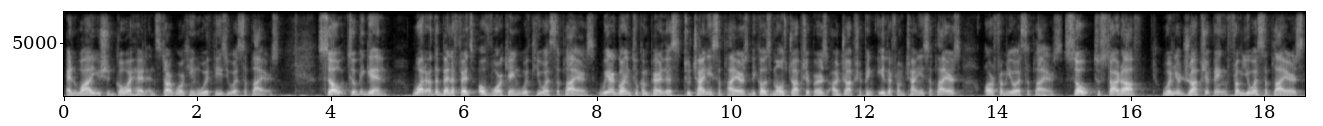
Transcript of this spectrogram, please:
and why you should go ahead and start working with these US suppliers. So to begin, what are the benefits of working with US suppliers? We are going to compare this to Chinese suppliers because most dropshippers are dropshipping either from Chinese suppliers or from US suppliers. So to start off, when you're dropshipping from US suppliers,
